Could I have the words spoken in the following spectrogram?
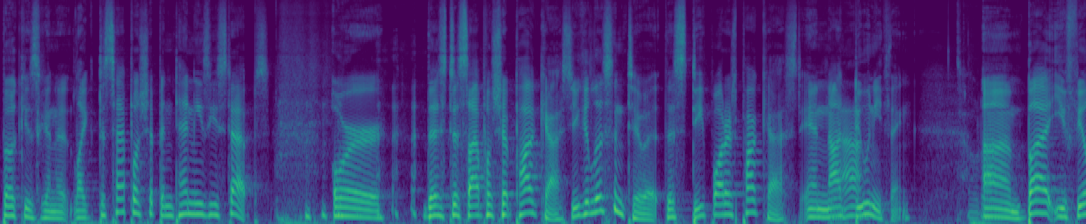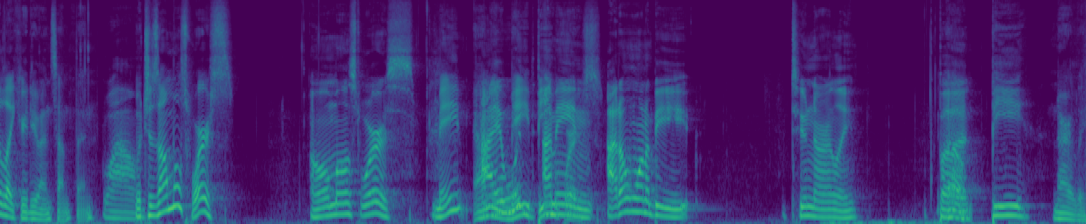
book is gonna like discipleship in ten easy steps, or this discipleship podcast. You could listen to it, this Deep Waters podcast, and not do anything. Totally. Um, but you feel like you're doing something, wow. which is almost worse. Almost worse. Maybe I mean, would, maybe I mean, worse. I don't want to be too gnarly, but Oh, be gnarly.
